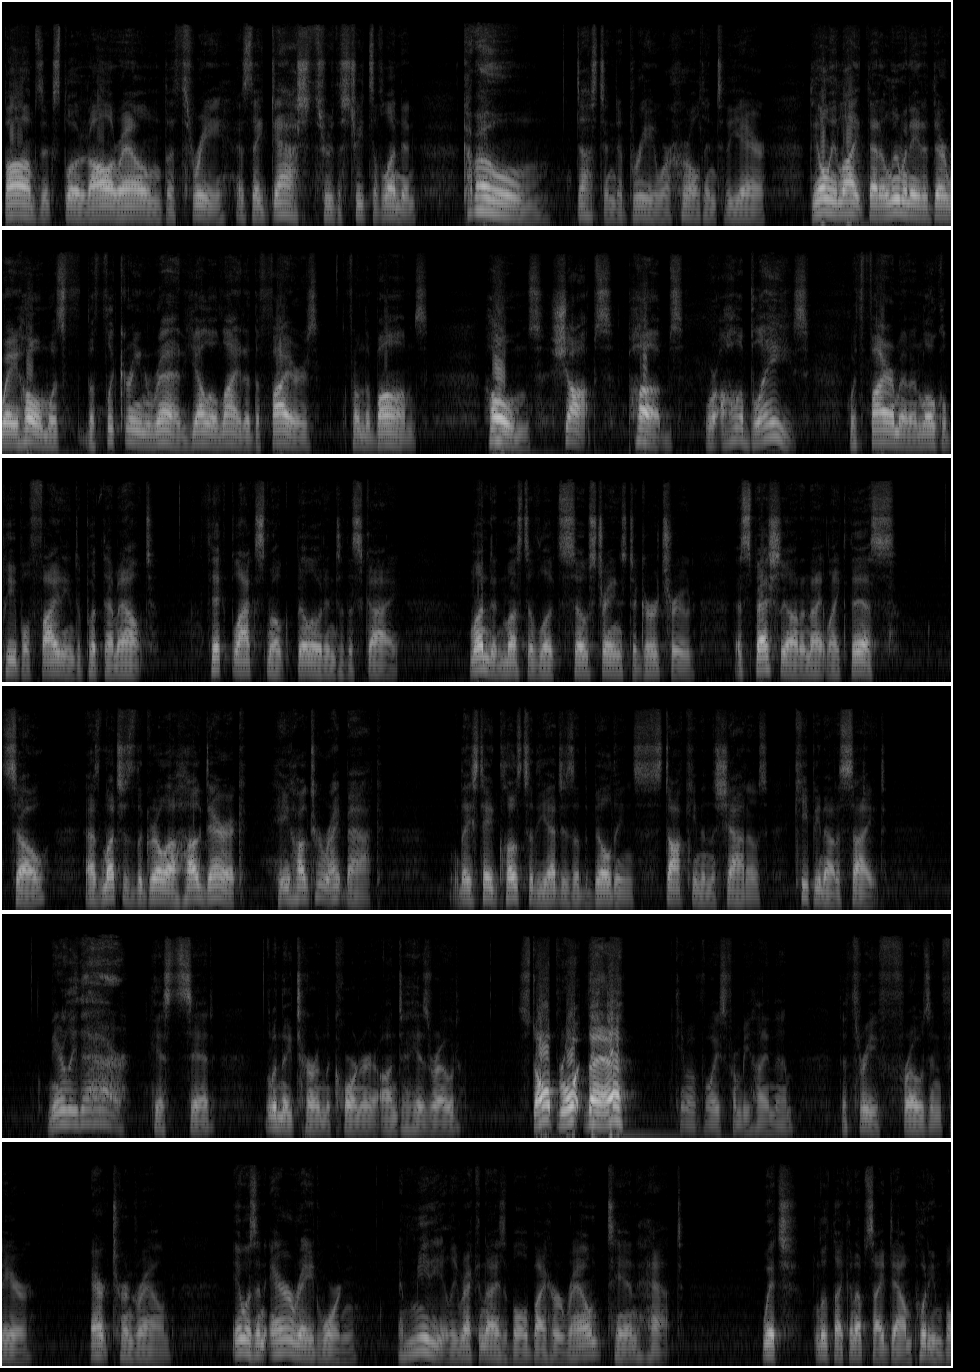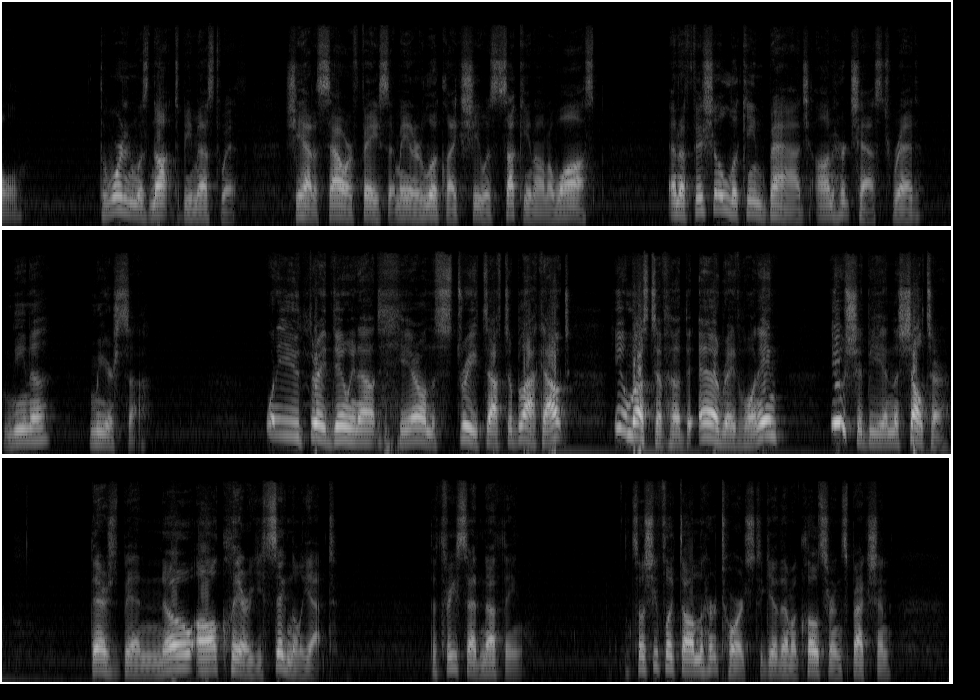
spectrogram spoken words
Bombs exploded all around the three as they dashed through the streets of London. Kaboom! Dust and debris were hurled into the air. The only light that illuminated their way home was the flickering red yellow light of the fires from the bombs. Homes, shops, pubs were all ablaze, with firemen and local people fighting to put them out. Thick black smoke billowed into the sky. London must have looked so strange to Gertrude, especially on a night like this. So, as much as the gorilla hugged Eric, he hugged her right back. They stayed close to the edges of the buildings, stalking in the shadows, keeping out of sight. Nearly there, hissed Sid, when they turned the corner onto his road. Stop right there, came a voice from behind them. The three froze in fear. Eric turned round. It was an air raid warden, immediately recognizable by her round tin hat, which looked like an upside down pudding bowl. The warden was not to be messed with. She had a sour face that made her look like she was sucking on a wasp. An official looking badge on her chest read Nina Mirza. What are you three doing out here on the streets after blackout? You must have heard the air raid warning. You should be in the shelter. There's been no all clear signal yet. The three said nothing. So she flicked on her torch to give them a closer inspection.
